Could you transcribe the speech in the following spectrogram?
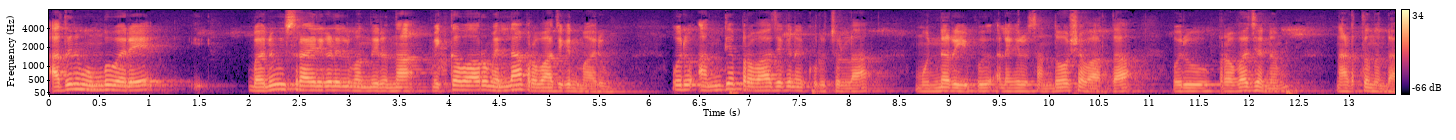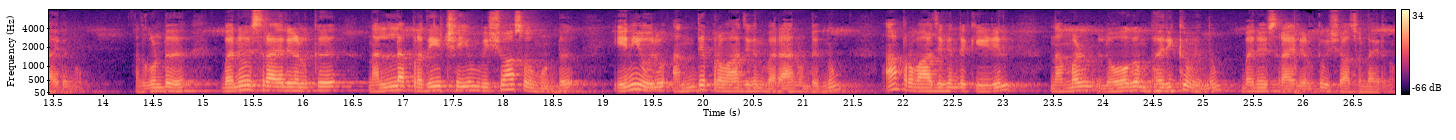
അതിനു മുമ്പ് വരെ ബനു ഇസ്രായേലുകളിൽ വന്നിരുന്ന മിക്കവാറും എല്ലാ പ്രവാചകന്മാരും ഒരു അന്ത്യപ്രവാചകനെക്കുറിച്ചുള്ള മുന്നറിയിപ്പ് അല്ലെങ്കിൽ ഒരു സന്തോഷ വാർത്ത ഒരു പ്രവചനം നടത്തുന്നുണ്ടായിരുന്നു. അതുകൊണ്ട് ബനു ഇസ്രായേലുകൾക്ക് നല്ല പ്രതീക്ഷയും വിശ്വാസവുമുണ്ട്. ഇനിയൊരു അന്ത്യപ്രവാചകൻ വരാനുണ്ടെന്നും ആ പ്രവാചകന്റെ കീഴിൽ നമ്മൾ ലോകം ഭരിക്കുമെന്നും ബനു ഇസ്രായേലുകൾക്ക് വിശ്വാസമുണ്ടായിരുന്നു.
